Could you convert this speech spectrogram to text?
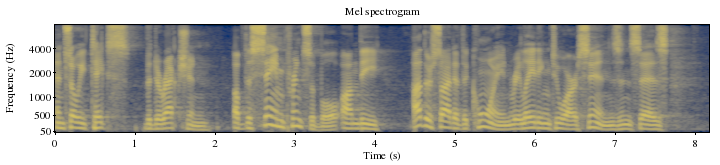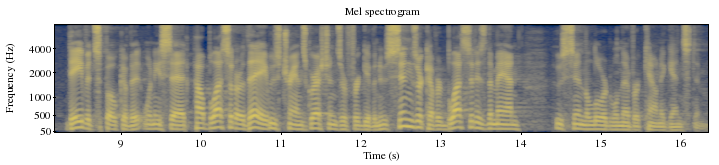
And so he takes the direction of the same principle on the other side of the coin relating to our sins and says, David spoke of it when he said, How blessed are they whose transgressions are forgiven, whose sins are covered. Blessed is the man whose sin the Lord will never count against him.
